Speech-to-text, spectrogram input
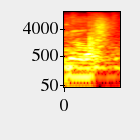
so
